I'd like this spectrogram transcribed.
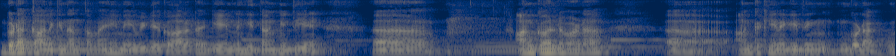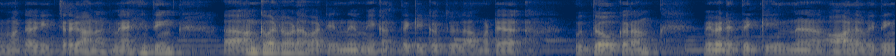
ගොඩක් කාලෙකිදන් තමයි මේ විඩියෝ කාලට ගේන්න හිතන් හිටියේ. අංකවල්ට වඩා අංක කියන ඉතින් ගොඩක් මට ගෙච්චර ගානක් නෑ. ඉතිං අංකවලට වඩා වටින්නේ මේකත් එක එකතු වෙලා මට උද්දව් කරං මේ වැඩෙත් එක්ක ඉන්න ආලවිතිං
